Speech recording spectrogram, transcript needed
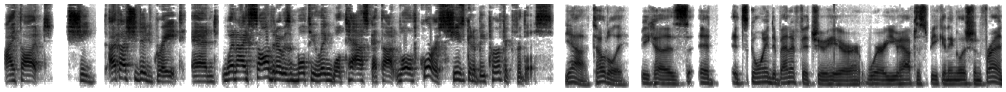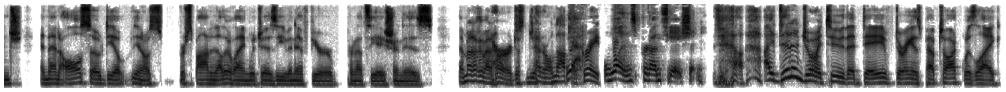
I thought she, I thought she did great. And when I saw that it was a multilingual task, I thought, well, of course, she's going to be perfect for this. Yeah, totally. Because it, it's going to benefit you here where you have to speak in English and French and then also deal, you know, respond in other languages, even if your pronunciation is I'm not talking about her, just in general, not yeah, that great. One's pronunciation. Yeah. I did enjoy too that Dave during his pep talk was like,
